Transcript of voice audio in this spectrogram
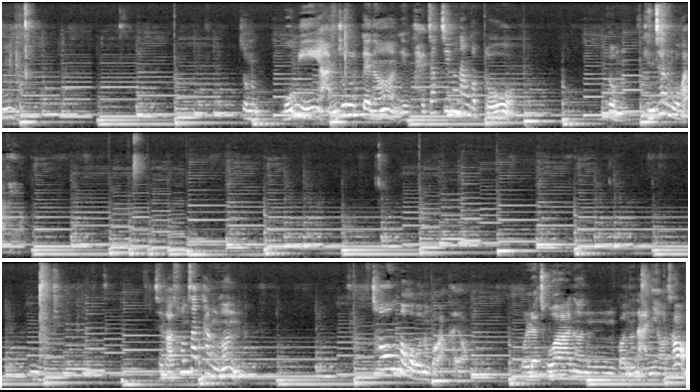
음. 좀 몸이 안 좋을 때는 이 달짝지근한 것도 좀 괜찮은 것 같아요. 제가 솜사탕은 처음 먹어보는 것 같아요. 원래 좋아하는 거는 아니어서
